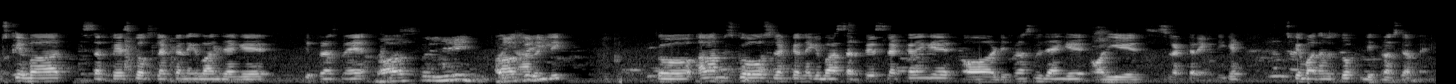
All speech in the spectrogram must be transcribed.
उसके बाद सरफेस को सिलेक्ट करने के बाद जाएँगे डिफरेंस में और यहाँ पे क्लिक तो अब हम इसको सिलेक्ट करने के बाद सरफेस सेलेक्ट करेंगे और डिफरेंस में जाएँगे और ये सिलेक्ट करेंगे, ठीक है? उसके बाद हम इसको डिफरेंस कर देंगे,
